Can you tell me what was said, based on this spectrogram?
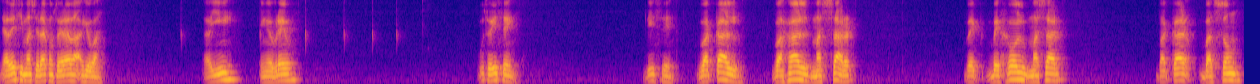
la décima será consagrada a Jehová. Allí, en hebreo, usted dice, dice, Bakal, Bajal, Masar, Bejol, Masar, Bakar, Basón,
